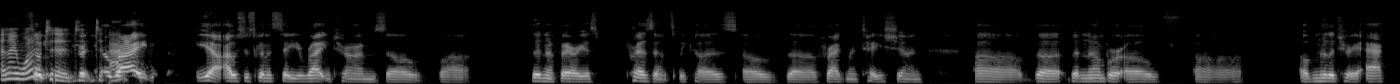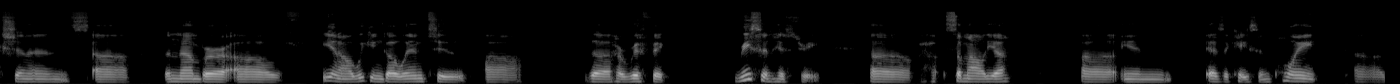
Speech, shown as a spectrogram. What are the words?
and I wanted so to, to, to right. Yeah, I was just going to say you're right in terms of uh, the nefarious presence because of the fragmentation, uh, the the number of uh, of military actions, uh, the number of you know we can go into uh, the horrific recent history, uh, Somalia, uh, in as a case in point, uh,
